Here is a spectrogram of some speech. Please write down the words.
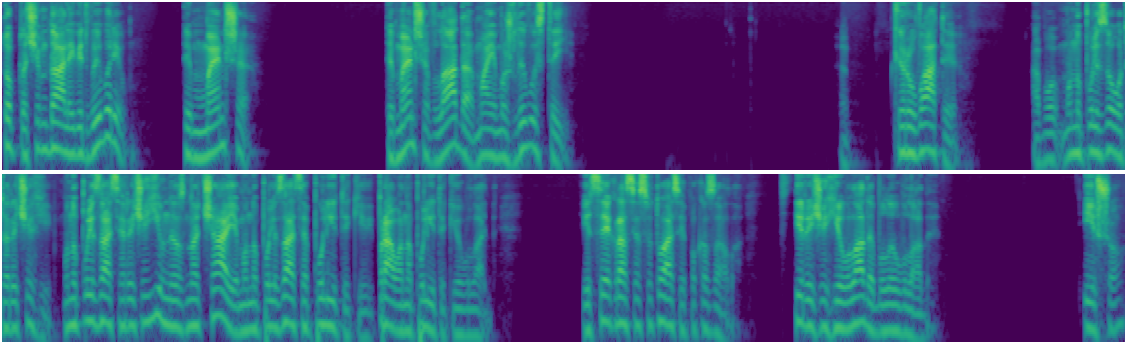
Тобто, чим далі від виборів, тим менше, тим менше влада має можливостей е, керувати або монополізовувати речаги. Монополізація речагів не означає монополізація політики, права на політики у владі. І це якраз ця ситуація показала. Всі речаги влади були у влади. І що?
